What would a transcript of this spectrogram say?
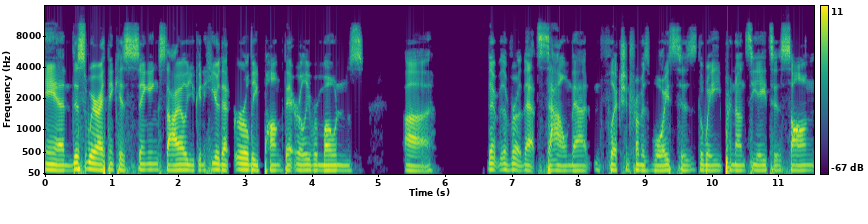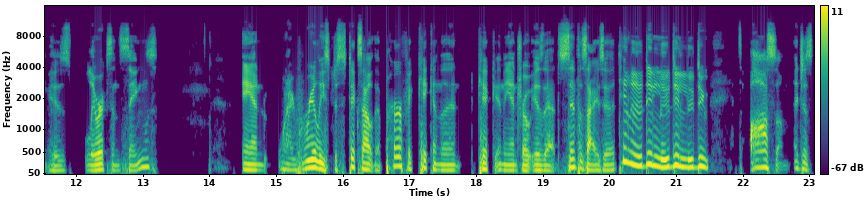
And this is where I think his singing style, you can hear that early punk, that early Ramones, uh, that that sound, that inflection from his voice, his the way he pronunciates his song, his lyrics and sings. And what I really just sticks out, that perfect kick in the kick in the intro is that synthesizer. It's awesome. It just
